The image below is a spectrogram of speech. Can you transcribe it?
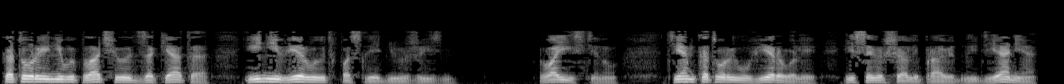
которые не выплачивают закята и не веруют в последнюю жизнь. Воистину, тем, которые уверовали и совершали праведные деяния,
